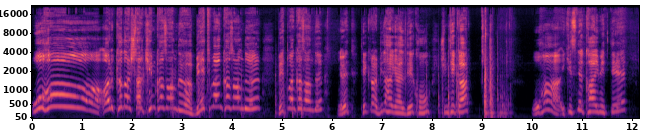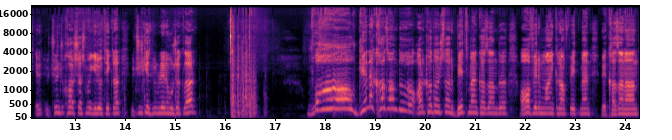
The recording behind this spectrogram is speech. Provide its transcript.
Oha! Arkadaşlar kim kazandı? Batman kazandı. Batman kazandı. Evet tekrar bir daha geldi Kong. Şimdi tekrar. Oha ikisi de kaybetti. Evet üçüncü karşılaşma geliyor tekrar. Üçüncü kez birbirlerine vuracaklar. Wow gene kazandı. Arkadaşlar Batman kazandı. Aferin Minecraft Batman ve kazanan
